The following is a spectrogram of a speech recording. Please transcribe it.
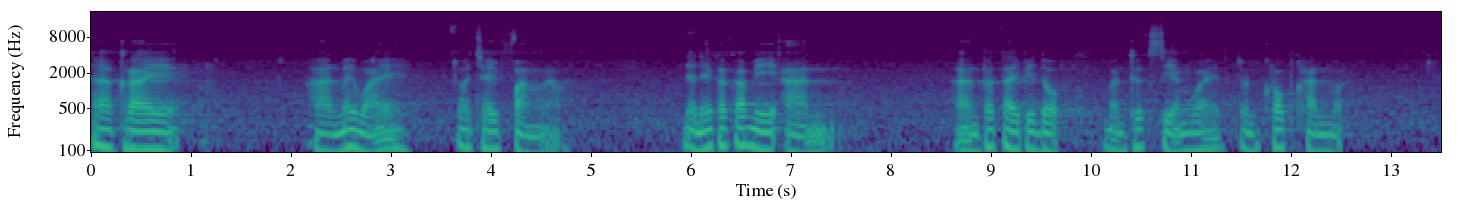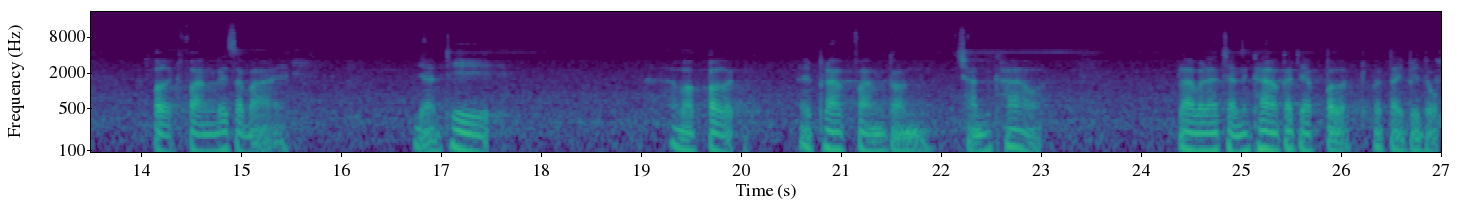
ถ้าใครอ่านไม่ไหว ก็ใช้ฟังเอาเดี๋ยวนี้เขาก็มีอ่าน อ่านพระไตรปิฎกบันทึกเสียงไว้จนครบครันหมด เปิดฟังได้สบาย อย่างที่ มาเปิดให้พระฟังตอนฉันข้าว พระเวลาฉันข้าวก็จะเปิดพระไตรปิฎก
